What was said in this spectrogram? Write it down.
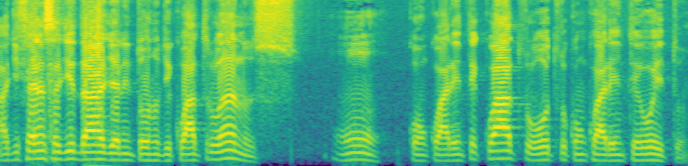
A diferença de idade era em torno de quatro anos, um com 44, outro com 48.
